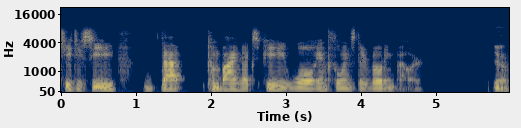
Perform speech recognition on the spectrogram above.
TTC, that combined XP will influence their voting power. Yeah.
